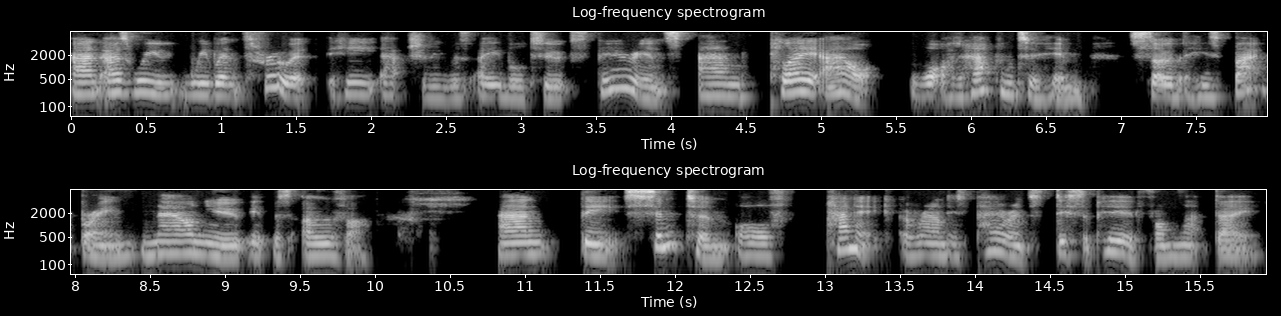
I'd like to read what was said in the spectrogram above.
And as we we went through it he actually was able to experience and play out what had happened to him so that his back brain now knew it was over. And the symptom of panic around his parents disappeared from that day.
